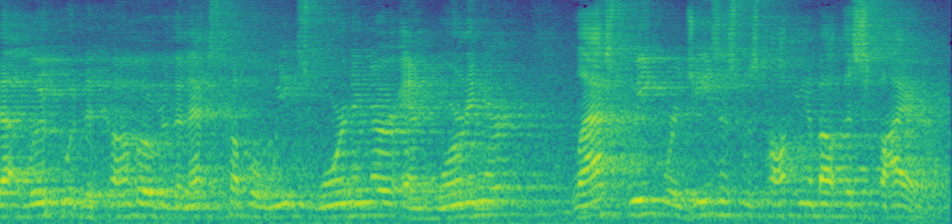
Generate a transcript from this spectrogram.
that Luke would become over the next couple of weeks warning her and warning her. Last week, where Jesus was talking about this fire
